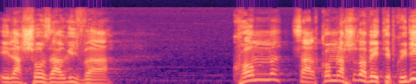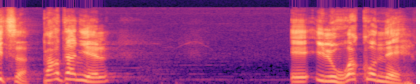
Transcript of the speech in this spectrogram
Et la chose arriva comme, comme la chose avait été prédite par Daniel. Et il reconnaît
